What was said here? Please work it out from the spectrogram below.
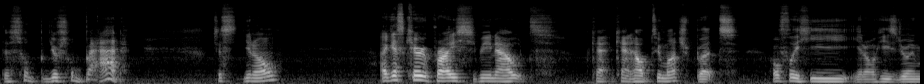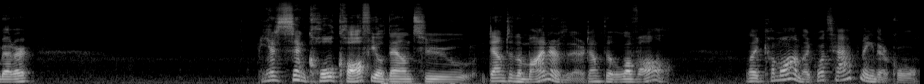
they're so you're so bad. Just you know, I guess Carey Price being out can't can't help too much, but hopefully he you know he's doing better. He had to send Cole Caufield down to down to the minors there, down to Laval. Like, come on, like what's happening there, Cole?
